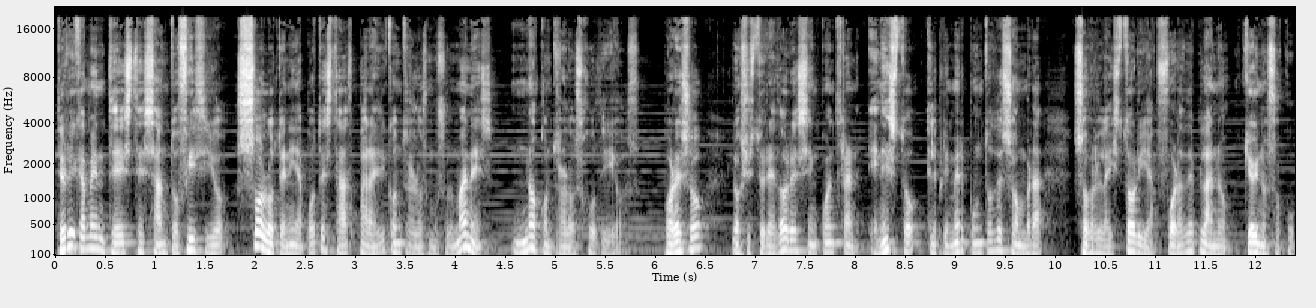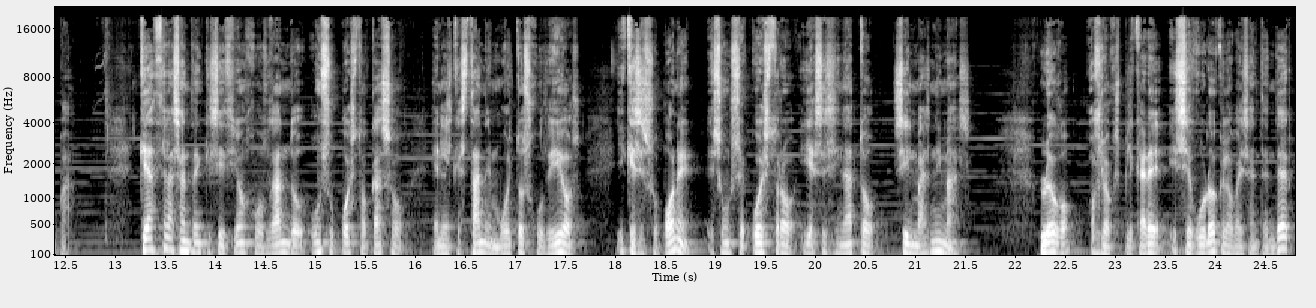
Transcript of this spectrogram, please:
Teóricamente este santo oficio solo tenía potestad para ir contra los musulmanes, no contra los judíos. Por eso, los historiadores se encuentran en esto el primer punto de sombra sobre la historia fuera de plano que hoy nos ocupa. ¿Qué hace la Santa Inquisición juzgando un supuesto caso en el que están envueltos judíos y que se supone es un secuestro y asesinato sin más ni más? Luego os lo explicaré y seguro que lo vais a entender,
